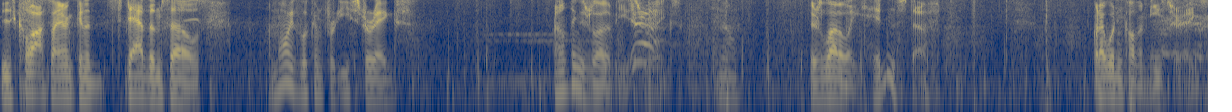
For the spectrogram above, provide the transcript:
These colossi aren't gonna stab themselves. I'm always looking for Easter eggs. I don't think there's a lot of Easter eggs. No. There's a lot of like hidden stuff, but I wouldn't call them Easter eggs.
